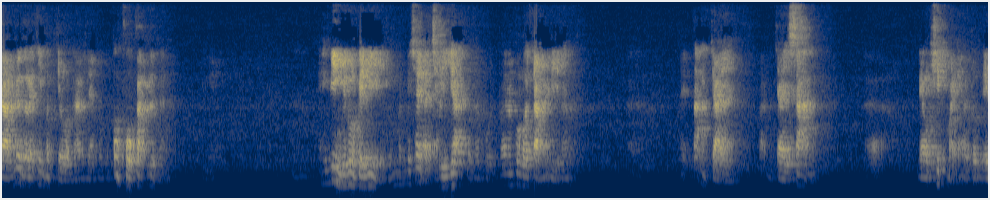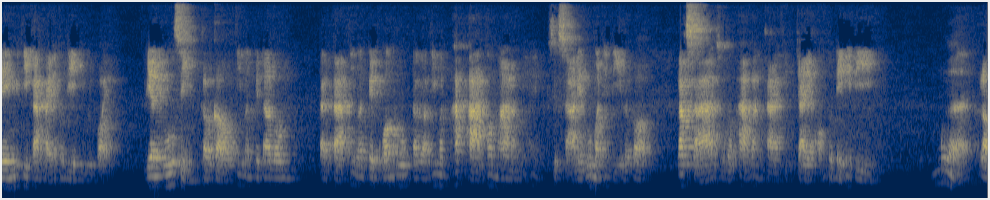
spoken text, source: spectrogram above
การเรื่องอะไรที่มันเกี่ยวกับงานอย่างต้องโฟกัสเรื่องนั้น วิ่งไปนู่นไปนี่มันไม่ใช่อัจฉริยะคนนะคนเพราะฉะนั้นพวกเราจำให้ดีนะให้ตั้งใจตั้งใจสร้างแนวคิดใหม่ให้ตนเองวิธีการใหม่ให้ตนเองอยู่บ่อยๆเรียนรู้สิ่งเก่าๆที่มันเป็นอารมณ์ต่างๆ ที่มันเป็นความรู้ต่างๆที่มันพัดผ่านเข้ามาเนี่ยให้ศึกษาเรียนรู้มันให้ดี แล้วก็รักษาสุขภาพร่างกายจิตใจของตนเองให้ดี เมื่อเรา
